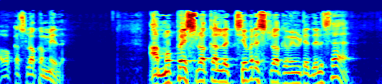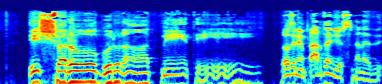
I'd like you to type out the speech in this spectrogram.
ఒక్క శ్లోకం మీద. ఆ ముప్పై శ్లోకాల్లో చివరి శ్లోకం ఏమిటో తెలుసా? ఈశ్వరో గురురాత్మేతి. రోజు నేను ప్రార్థన చేస్తున్నాను అది.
